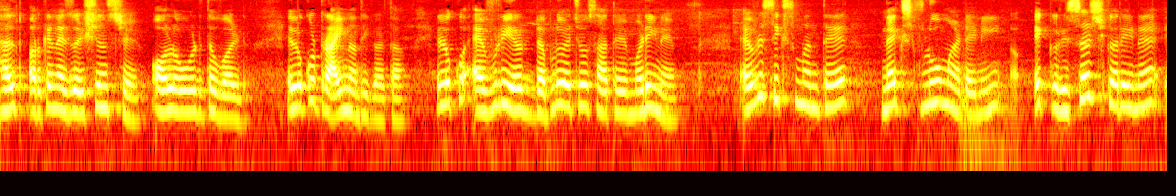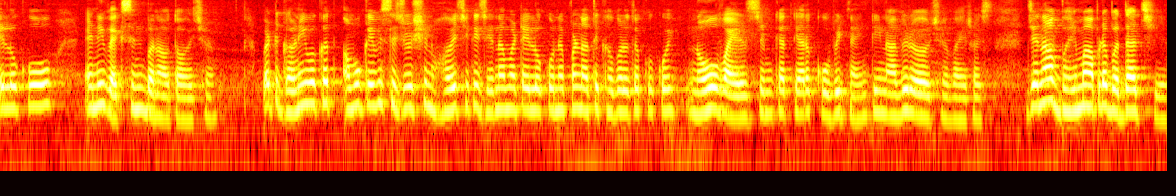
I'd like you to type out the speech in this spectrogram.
હેલ્થ ઓર્ગેનાઇઝેશન્સ છે ઓલ ઓવર ધ વર્લ્ડ એ લોકો ટ્રાય નથી કરતા. એ લોકો એવરી યર ડબ્લ્યુએચઓ સાથે મળીને એવરી સિક્સ મંથે નેક્સ્ટ ફ્લૂ માટેની એક રિસર્ચ કરીને એ લોકો એની વેક્સિન બનાવતા હોય છે. બટ ઘણી વખત અમુક એવી સિચ્યુએશન હોય છે કે જેના માટે એ લોકોને પણ નથી ખબર હોતી કે કોઈ નવો વાયરસ જેમ કે અત્યારે કોવિડ નાઇન્ટીન આવી રહ્યો છે વાયરસ જેના ભયમાં આપણે બધા જ છીએ.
